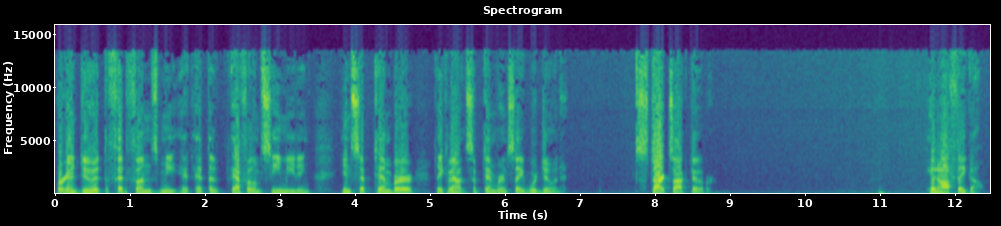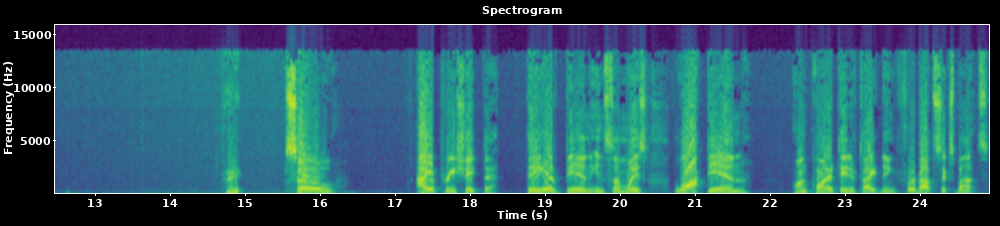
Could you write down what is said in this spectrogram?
we're going to do it. The Fed funds meet at, at the FOMC meeting in September. They come out in September and say we're doing it. Starts October, and off they go. All right. So I appreciate that. They have been, in some ways, locked in on quantitative tightening for about six months.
